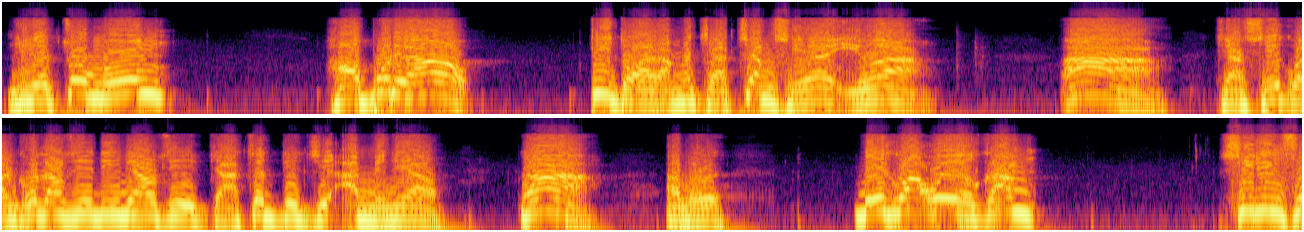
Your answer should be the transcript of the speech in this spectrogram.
你的中风好不了，地大人吃降血压油啊，啊，吃血管扩张剂、利尿剂、吃镇定剂、安眠药啊，啊不是，美国威尔刚，西力士，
